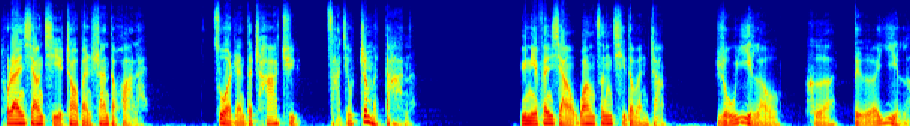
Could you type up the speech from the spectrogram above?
突然想起赵本山的话来：“做人的差距咋就这么大呢？”与您分享汪曾祺的文章《如意楼和得意楼》。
